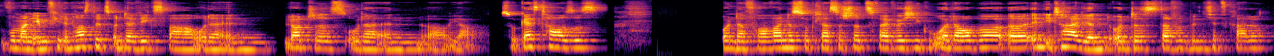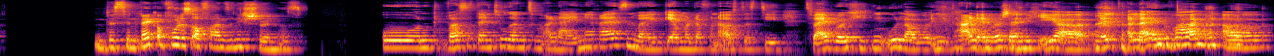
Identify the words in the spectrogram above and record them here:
wo man eben viel in Hostels unterwegs war oder in Lodges oder in äh, ja so Guesthouses. Und davor waren das so klassische zweiwöchige Urlaube äh, in Italien. Und das, davon bin ich jetzt gerade ein bisschen weg, obwohl das auch wahnsinnig schön ist. Und was ist dein Zugang zum Alleinereisen? Weil ich gehe mal davon aus, dass die zweiwöchigen Urlaube in Italien wahrscheinlich eher nicht allein waren, aber,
